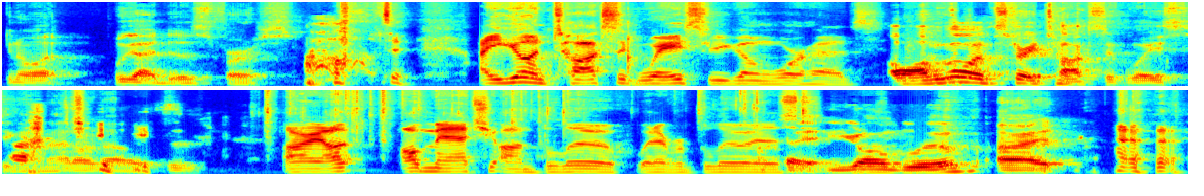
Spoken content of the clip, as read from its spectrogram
You know what? We gotta do this first. are you going toxic waste or are you going warheads? Oh, I'm going straight toxic waste again. Oh, I don't know. Is... All right, I'll, I'll match you on blue, whatever blue is. Okay, you going blue? All right.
